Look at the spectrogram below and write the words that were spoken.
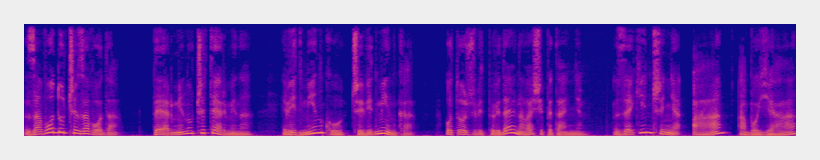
Заводу чи завода, терміну чи терміна, відмінку чи відмінка. Отож, відповідаю на ваші питання. Закінчення а або я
